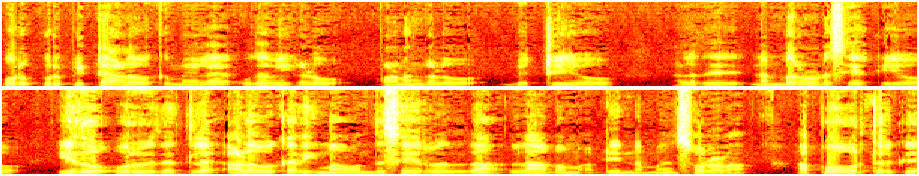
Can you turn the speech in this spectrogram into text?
ஒரு குறிப்பிட்ட அளவுக்கு மேலே உதவிகளோ பணங்களோ வெற்றியோ அல்லது நண்பர்களோட சேர்க்கையோ ஏதோ ஒரு விதத்தில் அளவுக்கு அதிகமாக வந்து சேர்றது தான் லாபம் அப்படின்னு நம்ம சொல்லலாம். அப்போது ஒருத்தருக்கு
